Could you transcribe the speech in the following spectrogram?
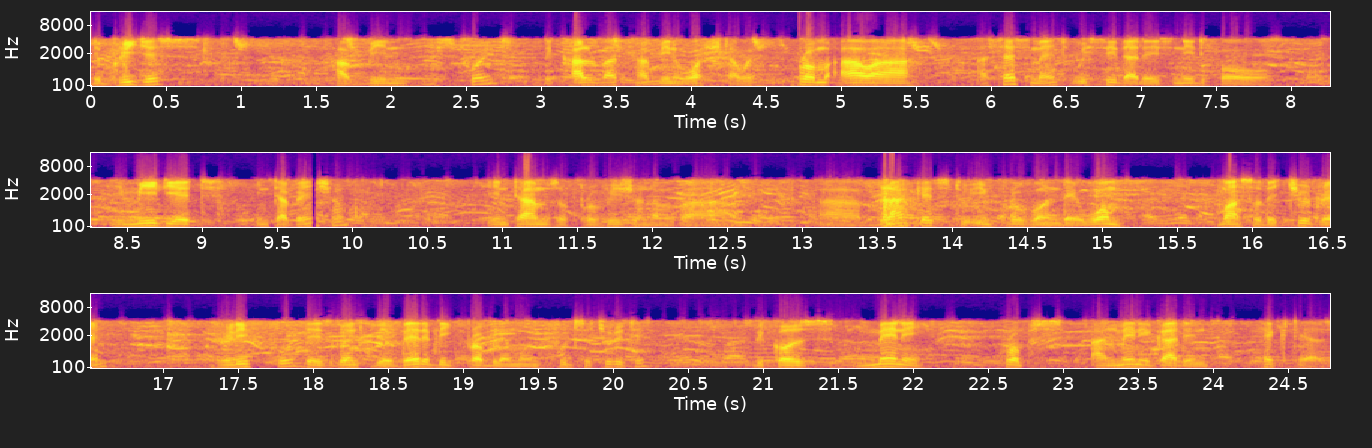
The bridges have been destroyed, the culverts have been washed away. From our assessment, we see that there is need for immediate intervention in terms of provision of uh, uh, blankets to improve on the warmth mass of the children. Relief food, is going to be a very big problem on food security because many crops and many gardens, hectares,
